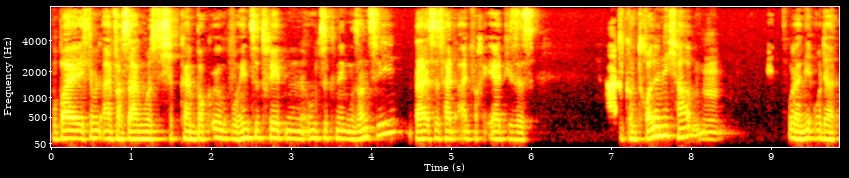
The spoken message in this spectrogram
Wobei ich damit einfach sagen muss, ich habe keinen Bock, irgendwo hinzutreten, umzuknicken, sonst wie. Da ist es halt einfach eher dieses, die Kontrolle nicht haben. Mhm oder, oder,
